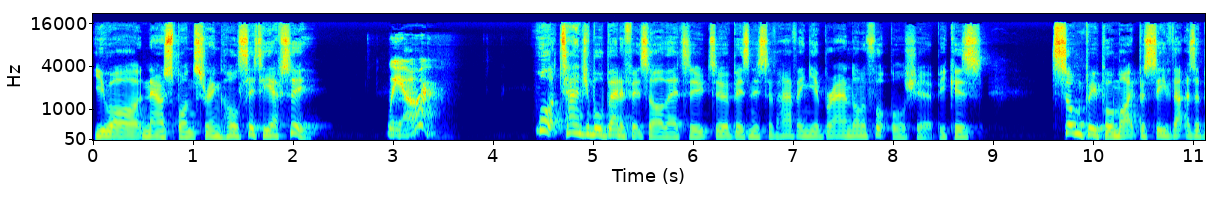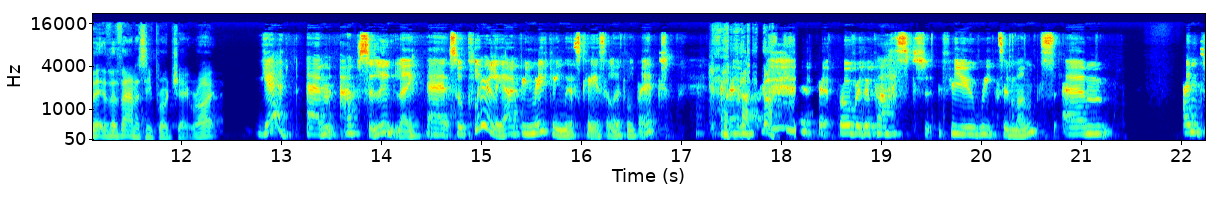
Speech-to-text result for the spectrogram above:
You are now sponsoring Hull City FC. We are. What tangible benefits are there to, to a business of having your brand on a football shirt? Because some people might perceive that as a bit of a vanity project, right? Yeah, um, absolutely. Uh, so clearly, I've been making this case a little bit um, over the past few weeks and months. Um, and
